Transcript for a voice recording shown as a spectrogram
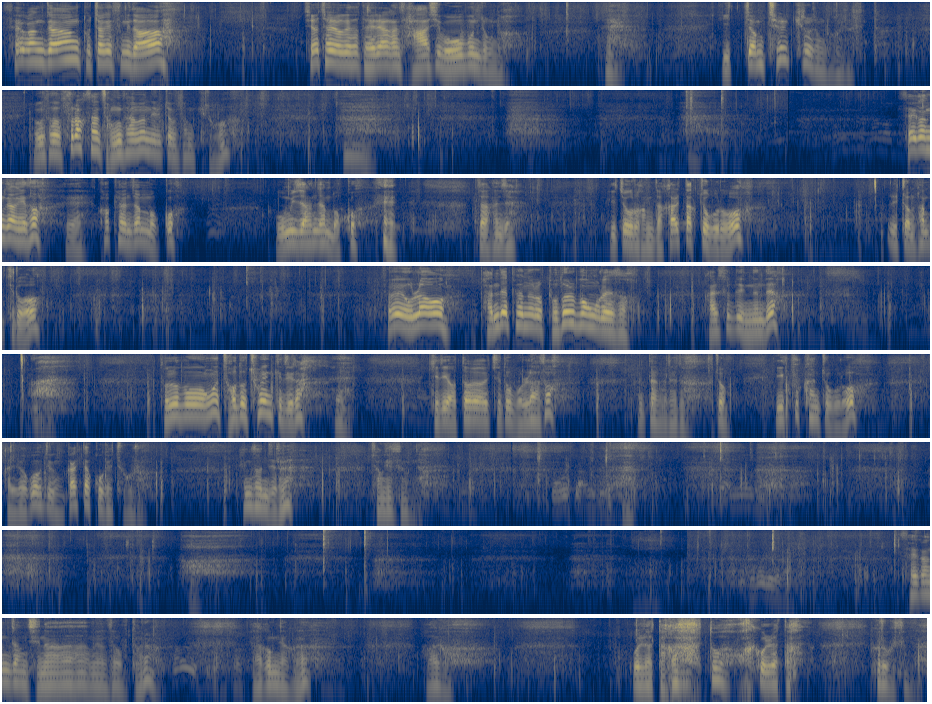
세광장 도착했습니다. 지하철역에서 대략 한 45분 정도. 네. 2.7km 정도 걸렸습니다. 여기서 수락산 정상은 1.3km. 세강장에서 예, 커피 한 잔 먹고 오미자 한 잔 먹고 자 이제 이쪽으로 갑니다. 깔딱 쪽으로 1.3km 저희 올라온 반대편으로 도돌봉으로 해서 갈 수도 있는데요. 아, 도돌봉은 저도 초행길이라 예, 길이 어떨지도 몰라서 일단 그래도 좀 익숙한 쪽으로 가려고 지금 깔딱고개 쪽으로 행선지를 정했습니다. 세강장 지나면서부터는 야금야금 아이고 올렸다가 또 확 올렸다가 그러고 있습니다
